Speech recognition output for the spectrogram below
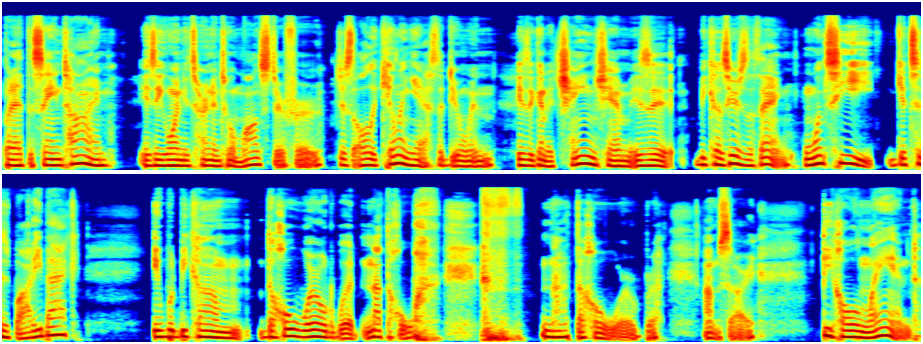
but at the same time, is he going to turn into a monster for just all the killing he has to do? And is it going to change him? Is it because here's the thing once he gets his body back, it would become the whole world would not the whole not the whole world, bro. I'm sorry. The whole land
